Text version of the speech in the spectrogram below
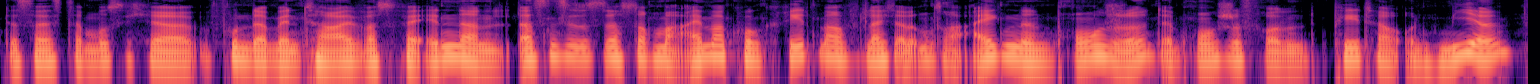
Das heißt, da muss sich ja fundamental was verändern. Lassen Sie uns das doch mal einmal konkret machen, vielleicht an unserer eigenen Branche, der Branche von Peter und mir.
